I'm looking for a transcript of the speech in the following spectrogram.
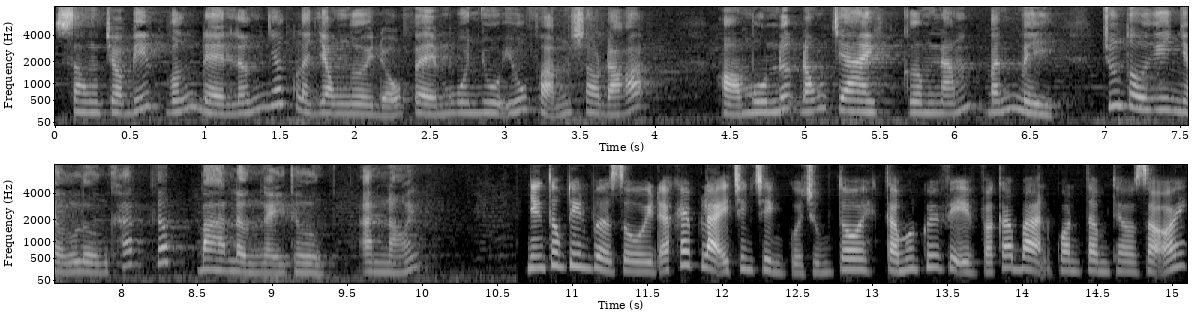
song cho biết vấn đề lớn nhất là dòng người đổ về mua nhu yếu phẩm sau đó. Họ mua nước đóng chai, cơm nắm, bánh mì. Chúng tôi ghi nhận lượng khách gấp 3 lần ngày thường, anh nói. Những thông tin vừa rồi đã khép lại chương trình của chúng tôi. Cảm ơn quý vị và các bạn quan tâm theo dõi.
